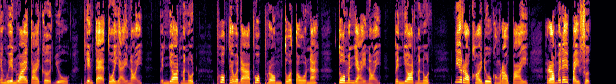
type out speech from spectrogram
ยังเวียนว่ายตายเกิดอยู่ เพียงแต่ตัวใหญ่หน่อย เป็นยอดมนุษย์ พวกเทวดาพวกพรหมตัวโตนะ ตัวมันใหญ่หน่อย เป็นยอดมนุษย์ นี่เราคอยดูของเราไป เราไม่ได้ไปฝึก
